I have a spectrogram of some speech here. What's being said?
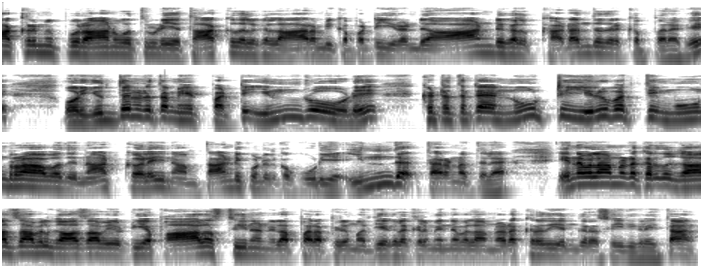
ஆக்கிரமிப்பு இராணுவத்தினுடைய தாக்குதல்கள் ஆரம்பிக்கப்பட்டு இரண்டு ஆண்டுகள் கடந்ததற்கு பிறகு ஒரு யுத்த நிறுத்தம் ஏற்பட்டு இன்றோடு கிட்டத்தட்ட நூற்றி இருபத்தி மூன்றாவது நாட்களை நாம் தாண்டி கொண்டிருக்கக்கூடிய இந்த தருணத்தில் என்னவெல்லாம் நடக்கிறது? காசாவில் காசாவையொட்டிய பாலஸ்தீன நிலப்பரப்பிலும் மத்திய கிழக்கிலும் என்னவெல்லாம் நடக்கிறது என்கிற செய்திகளைத்தான்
